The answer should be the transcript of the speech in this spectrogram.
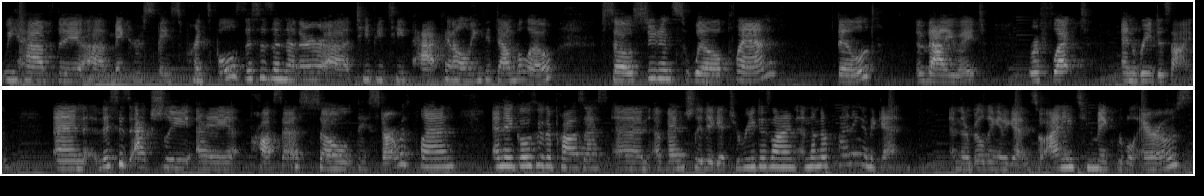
we have the uh, Makerspace Principles. This is another uh, TPT pack and I'll link it down below. So students will plan, build, evaluate, reflect, and redesign. And this is actually a process. So they start with plan and they go through the process and eventually they get to redesign and then they're planning it again and they're building it again. So I need to make little arrows,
